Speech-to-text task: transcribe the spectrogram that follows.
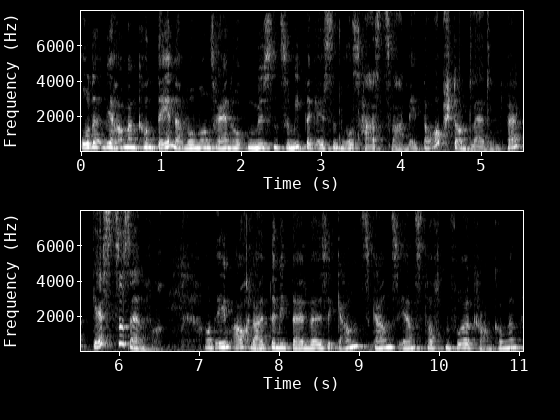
Oder wir haben einen Container, wo wir uns reinhocken müssen zum Mittagessen, was heißt zwei Meter Abstand, Leute. Vergesst es einfach. Und eben auch Leute mit teilweise ganz, ganz ernsthaften Vorerkrankungen.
